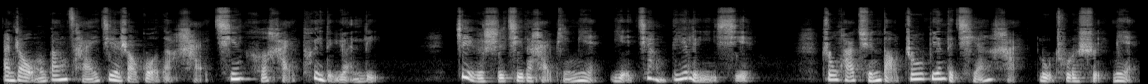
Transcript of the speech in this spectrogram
按照我们刚才介绍过的海清和海退的原理，这个时期的海平面也降低了一些，中华群岛周边的浅海露出了水面，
